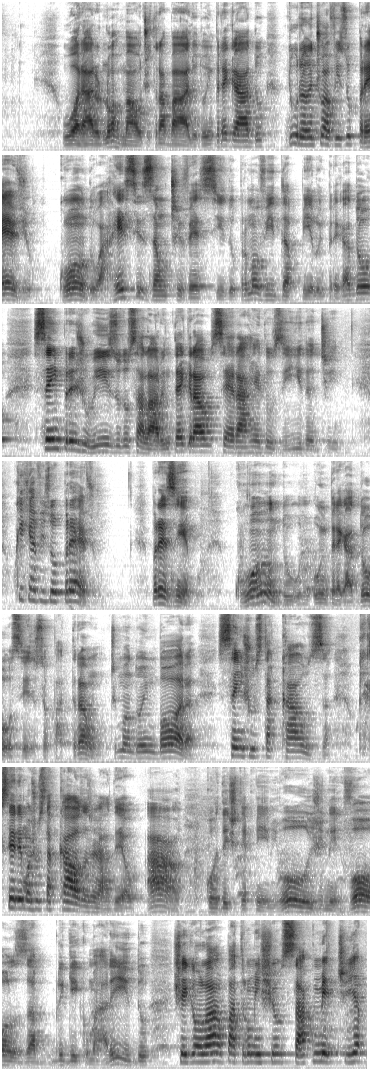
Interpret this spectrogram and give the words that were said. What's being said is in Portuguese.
o horário normal de trabalho do empregado durante o aviso prévio, quando a rescisão tiver sido promovida pelo empregador, sem prejuízo do salário integral, será reduzida de. O que é aviso prévio? Por exemplo, quando o empregador, ou seja, o seu patrão, te mandou embora sem justa causa. O que seria uma justa causa, Jardel? Ah, acordei de TPM hoje, nervosa, briguei com o marido. Chegou lá, o patrão me encheu o saco, metia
